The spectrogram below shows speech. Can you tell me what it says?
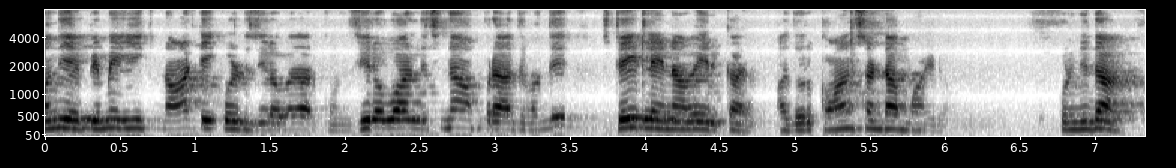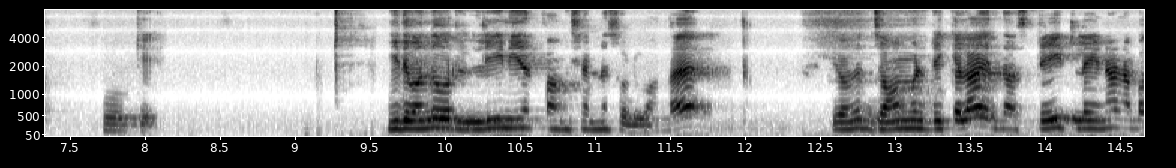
வந்து எப்பயுமே ஈக் நாட் ஈக்குவல் டு ஜீரோவாக தான் இருக்கும். ஜீரோவாக இருந்துச்சுன்னா அப்புறம் அது வந்து ஸ்ட்ரெயிட் லைனாகவே இருக்காது. அது ஒரு கான்ஸ்டண்ட்டாக மாறிடும். புரிஞ்சுதா? ஓகே இது வந்து ஒரு லீனியர் ஃபங்க்ஷன்னு சொல்லுவாங்க. இது வந்து ஜாமெட்ரிக்கலாக இந்த ஸ்ட்ரெயிட் லைனாக நம்ம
